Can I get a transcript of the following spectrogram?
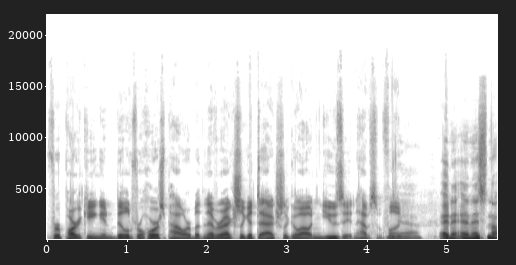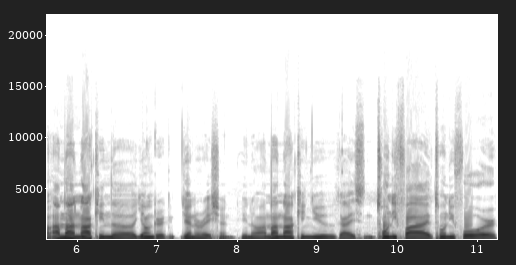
for parking and build for horsepower, but never actually get to actually go out and use it and have some fun. Yeah, and and it's not. I'm not knocking the younger generation. You know, I'm not knocking you guys, 25, 24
